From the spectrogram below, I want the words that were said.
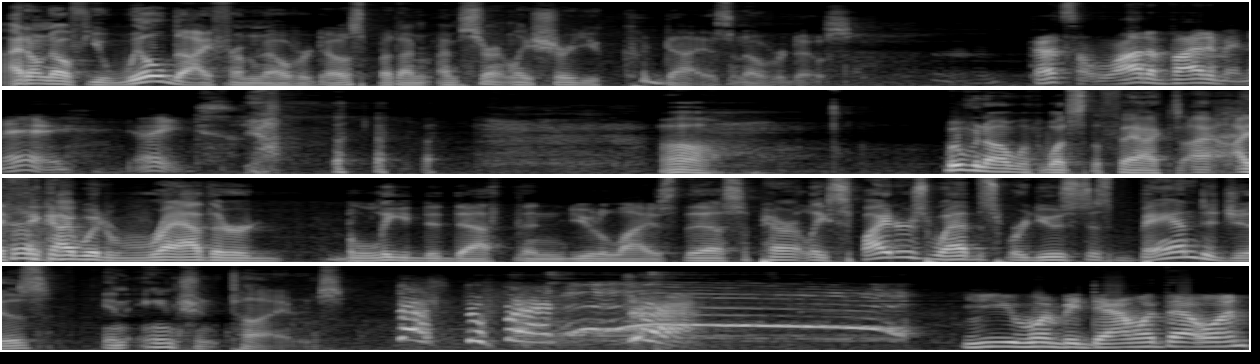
I don't know if you will die from an overdose, but I'm, I'm certainly sure you could die as an overdose. That's a lot of vitamin A. Yikes. Yeah. Oh. Moving on with what's the fact. I, I think I would rather bleed to death than utilize this. Apparently, spiders' webs were used as bandages in ancient times. That's the fact, Jack. You wouldn't be down with that one?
